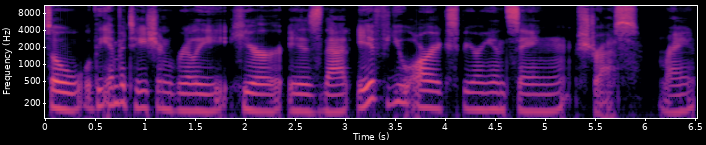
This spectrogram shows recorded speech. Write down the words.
So the invitation really here is that if you are experiencing stress, right?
